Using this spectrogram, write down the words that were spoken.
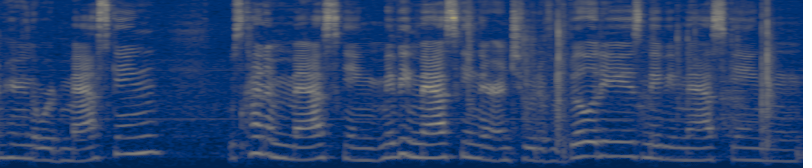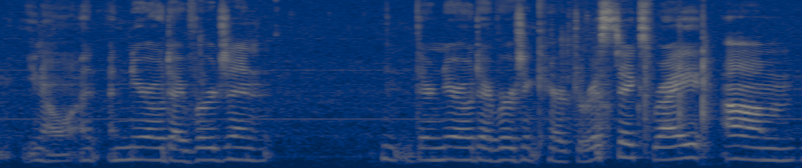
I'm hearing the word masking was kind of masking maybe masking their intuitive abilities, maybe masking you know a, a neurodivergent their neurodivergent characteristics, right? Um,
